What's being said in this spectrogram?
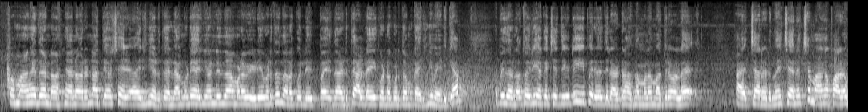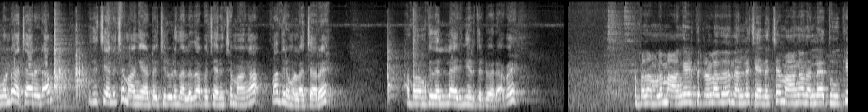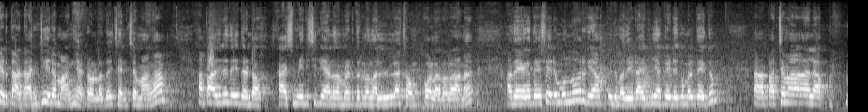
ഇപ്പം മാങ്ങ ഇത് ഞാൻ ഒരെണ്ണം അത്യാവശ്യം അരി- അരിഞ്ഞെടുത്തു. എല്ലാം കൂടി അരിഞ്ഞുകൊണ്ടിരുന്ന നമ്മുടെ വീഡിയോ എടുത്ത് നടക്കില്ല? ഇപ്പം ഇത് അടുത്ത ആളുടെ കൊണ്ടു കൊടുത്ത് നമുക്ക് അരിഞ്ഞ് മേടിക്കാം. അപ്പോൾ ഇതുണ്ടോ? തൊലിയൊക്കെ ചെത്തിയിട്ട് ഈ പരുവത്തിലാട്ടോ. നമ്മൾ മധുരമുള്ള അച്ചാറിടുന്നത്. ചെനച്ച മാങ്ങ പഴം കൊണ്ട് അച്ചാറിടാം. ഇത് ചെനച്ച മാങ്ങ ആട്ടോ ഇച്ചിരി കൂടി നല്ലത്. അപ്പോൾ ചെനച്ച മാങ്ങ മധുരമുള്ള അച്ചാറേ. അപ്പോൾ നമുക്കിതെല്ലാം അരിഞ്ഞെടുത്തിട്ട് വരാവേ. അപ്പോൾ നമ്മൾ മാങ്ങ എടുത്തിട്ടുള്ളത് നല്ല ചെനച്ച മാങ്ങ നല്ല തൂക്കിയെടുത്താട്ടോ. അഞ്ച് കിലോ മാങ്ങ ആട്ടോ ഉള്ളത് ചെനച്ച മാങ്ങ. അപ്പോൾ അതിന് ഇത് ഇതുണ്ടോ? കാശ്മീരി ചില്ലിയാണ് നമ്മൾ എടുത്തിട്ടുള്ളത്. നല്ല ചുമപ്പ് കളറുകളാണ് അത് ഏകദേശം ഒരു മുന്നൂറ് ഗ്രാം ഇത് മതി. അരിഞ്ഞൊക്കെ എടുക്കുമ്പോഴത്തേക്കും പച്ചമാ അല്ല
